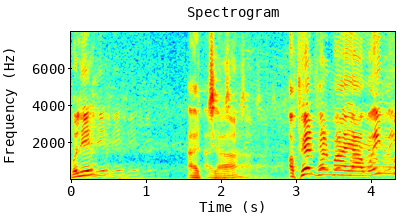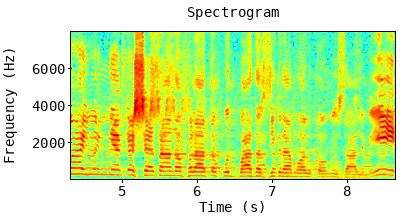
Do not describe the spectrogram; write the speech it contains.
बोलिए। अच्छा। और फिर फरमाया वही मायुन्य के शैतान फला तो खुद बादर ज़िक्र मौल कौमी जालिमीन।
